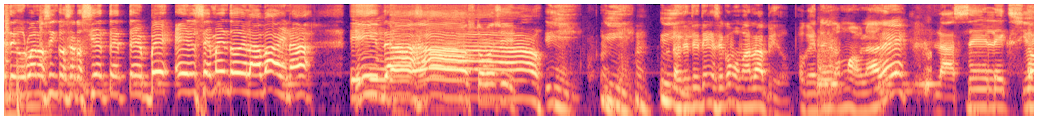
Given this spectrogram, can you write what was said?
Nuevamente en Urbano 507 TV, el cemento de la vaina. In the house. Toma así. Y, y, y. Este tiene que ser como más rápido, porque este vamos a hablar de La selección.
